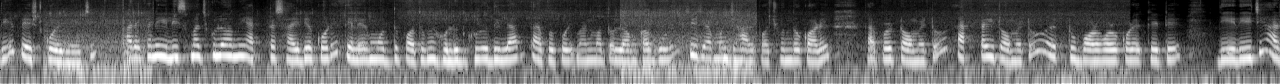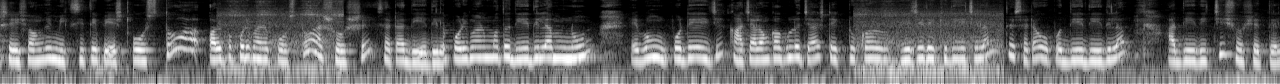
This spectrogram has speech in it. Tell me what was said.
দিয়ে পেস্ট করে নিয়েছি। আর এখানে ইলিশ মাছগুলো আমি একটা সাইডে করে তেলের মধ্যে প্রথমে হলুদ গুঁড়ো দিলাম, তারপর পরিমাণ মতো লঙ্কা গুঁড়ো, যে যেমন ঝাল পছন্দ করে। তারপর টমেটো, একটাই টমেটো, একটু বড় বড় করে কেটে দিয়ে দিয়েছি, আর সেই সঙ্গে মিক্সিতে পেস্ট পোস্ত, অল্প পরিমাণে পোস্ত আর সর্ষে, সেটা দিয়ে দিলাম। পরিমাণ মতো দিয়ে দিলাম নুন এবং উপর এই যে কাঁচা লঙ্কাগুলো জাস্ট একটু ভেজে রেখে দিয়েছিলাম, তো সেটা ওপর দিয়ে দিয়ে দিলাম আর দিয়ে দিচ্ছি সর্ষের তেল।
